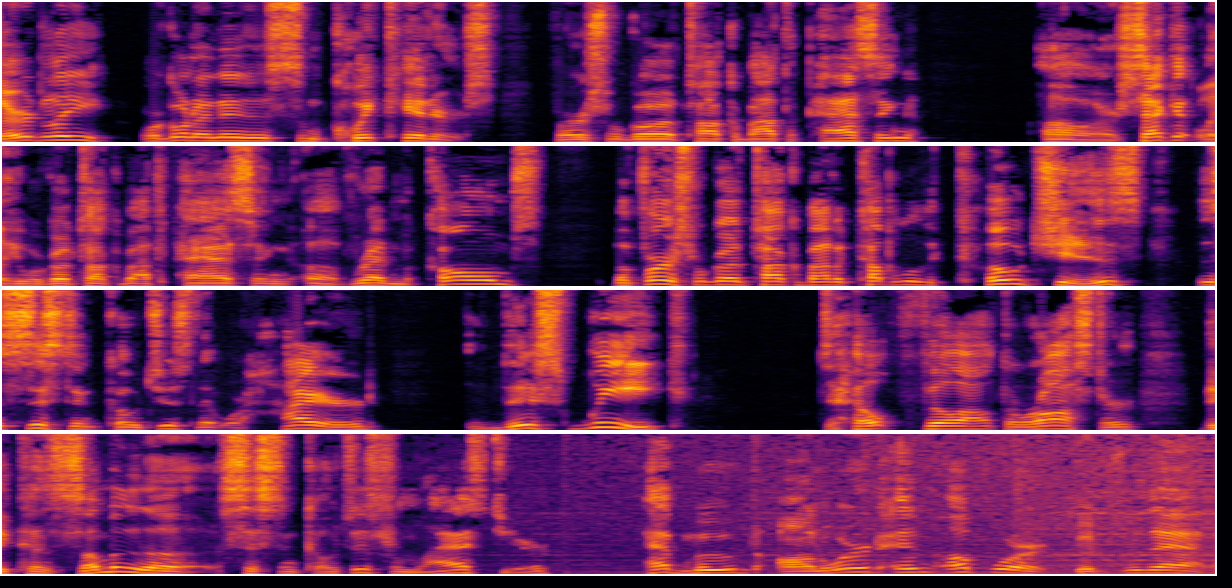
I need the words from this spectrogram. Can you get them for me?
Thirdly, we're going to do some quick hitters. First, we're going to talk about the passing, or secondly, we're going to talk about the passing of Red McCombs. But first, we're going to talk about a couple of the coaches, assistant coaches that were hired this week to help fill out the roster because some of the assistant coaches from last year have moved onward and upward. Good for them.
